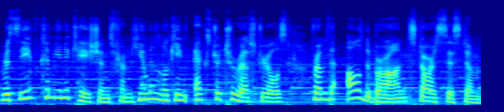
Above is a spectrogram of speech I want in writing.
received communications from human looking extraterrestrials from the Aldebaran star system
